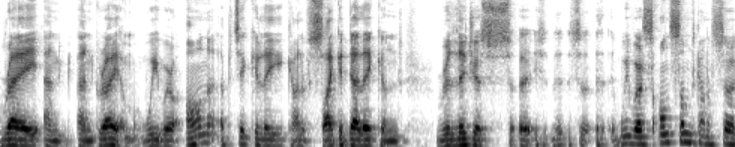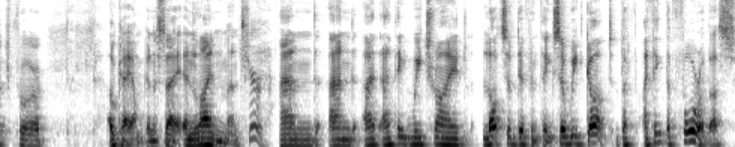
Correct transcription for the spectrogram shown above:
Ray, and and Graham, we were on a particularly kind of psychedelic and religious. Uh, we were on some kind of search for okay, I'm going to say enlightenment. Sure. And and I, I, think we tried lots of different things. So we got the I think the four of us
